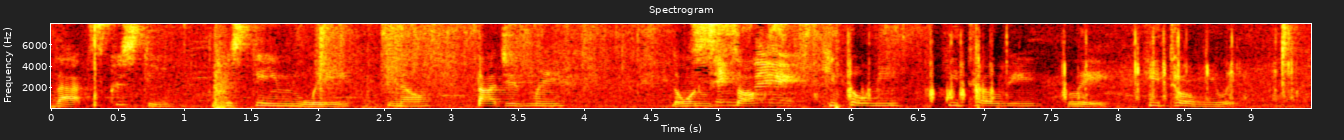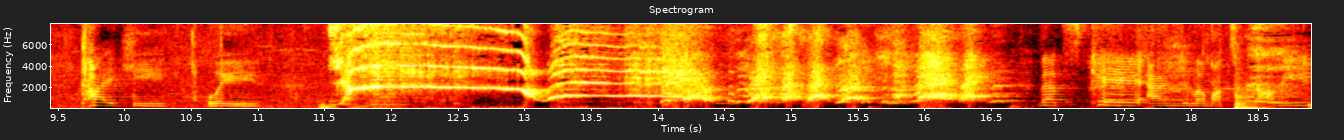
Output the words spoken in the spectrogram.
that's Christine. Christine Lee, you know, Dajin Lee. The one who Same sucks. thing. He told me, he told me Lee. He told me Lee. Taiki Lee. Yeah! That's Kei Angela Matsunami,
